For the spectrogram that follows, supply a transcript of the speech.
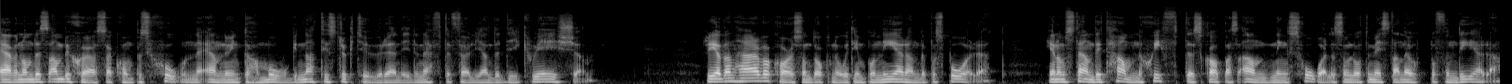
även om dess ambitiösa komposition ännu inte har mognat till strukturen i den efterföljande Decreation. Redan här var Carson dock något imponerande på spåret. Genom ständigt hamnskifte skapas andningshål som låter mig stanna upp och fundera.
